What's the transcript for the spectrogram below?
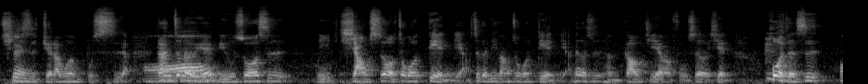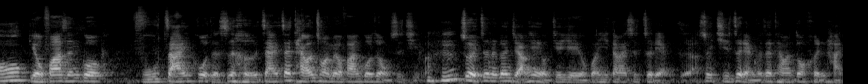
其实绝大部分不是啊。但真的原因，比如说是你小时候做过电疗，这个地方做过电疗，那个是很高剂量的辐射线，或者是哦有发生过。福灾或者是核灾，在台湾从来没有发生过这种事情嘛，嗯、所以真的跟甲状腺有结节有关系，大概是这两个啦。所以其实这两个在台湾都很罕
